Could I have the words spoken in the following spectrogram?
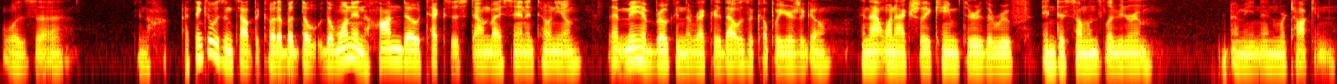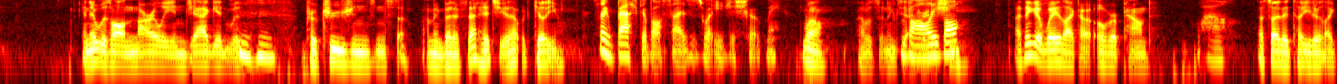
was uh, in I think it was in South Dakota, but the the one in Hondo, Texas, down by San Antonio, that may have broken the record. That was a couple years ago, and that one actually came through the roof into someone's living room. I mean, and we're talking and it was all gnarly and jagged with mm-hmm. protrusions and stuff. I mean, but if that hit you, that would kill you. It's like basketball size, is what you just showed me. Well, that was an exaggeration. Volleyball? I think it weighed like a, over a pound. Wow. That's why they tell you to like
